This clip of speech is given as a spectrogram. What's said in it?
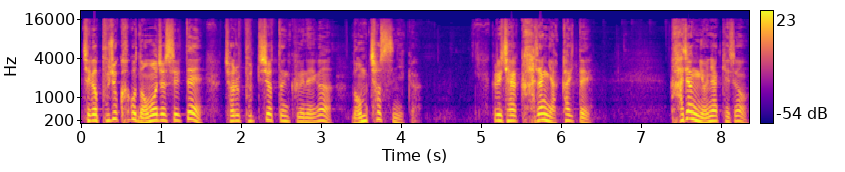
제가 부족하고 넘어졌을 때 저를 붙으셨던 그 은혜가 넘쳤으니까. 그리고 제가 가장 약할 때, 가장 연약해서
